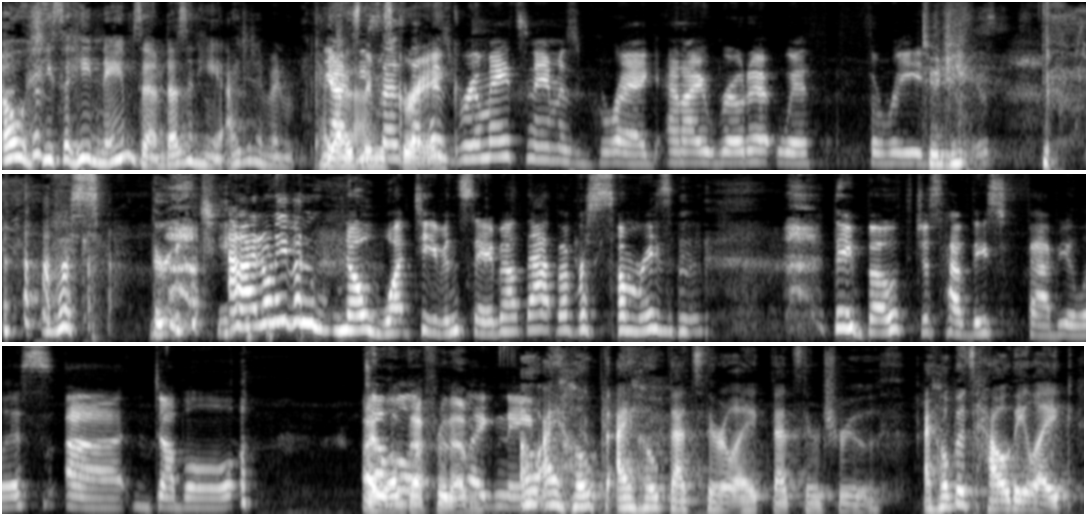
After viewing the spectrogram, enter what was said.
Oh, he said he names him, doesn't he? I didn't even catch Yeah, Yeah, his that. he name is says that his roommate's name is Greg, and I wrote it with three Two G's. G's. Three G's. and I don't even know what to even say about that, but for some reason, they both just have these fabulous uh, double. I double, love that for them. Like names. Oh, I hope I hope that's their like that's their truth. I hope it's how they like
